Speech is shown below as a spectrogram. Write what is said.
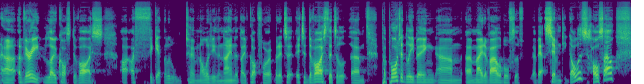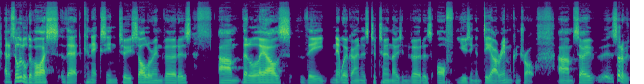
uh, a very low cost device. I, I, forget the little terminology, the name that they've got for it, but it's a it's a device that's a, um, purportedly being um, uh, made available for about seventy dollars wholesale, and it's a little device that connects into solar inverters. Um, that allows the network owners to turn those inverters off using a DRM control. Um, so, uh, sort of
